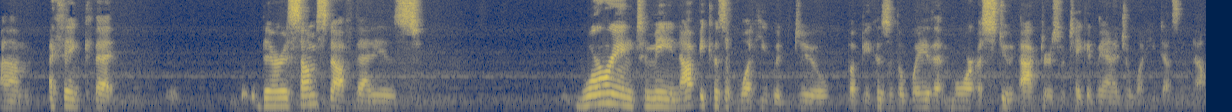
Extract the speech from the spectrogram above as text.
Um, I think that there is some stuff that is worrying to me, not because of what he would do, but because of the way that more astute actors would take advantage of what he doesn't know.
